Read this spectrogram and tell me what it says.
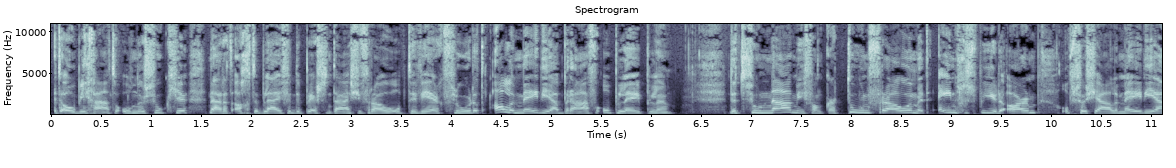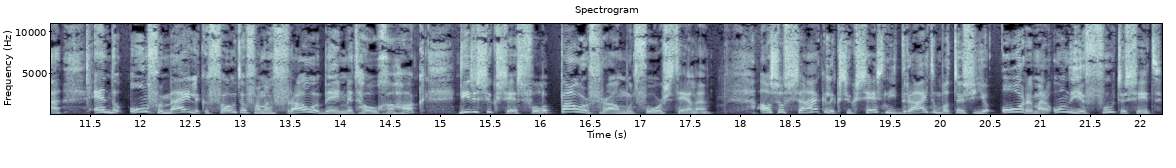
Het obligate onderzoekje naar het achterblijvende percentage vrouwen op de werkvloer dat alle media braaf oplepelen. De tsunami van cartoonvrouwen met één gespierde arm op sociale media en de onvermijdelijke foto van een vrouwenbeen met hoge hak die de succesvolle powervrouw moet voorstellen. Alsof zakelijk succes niet draait om wat tussen je oren, maar onder je voeten zit.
